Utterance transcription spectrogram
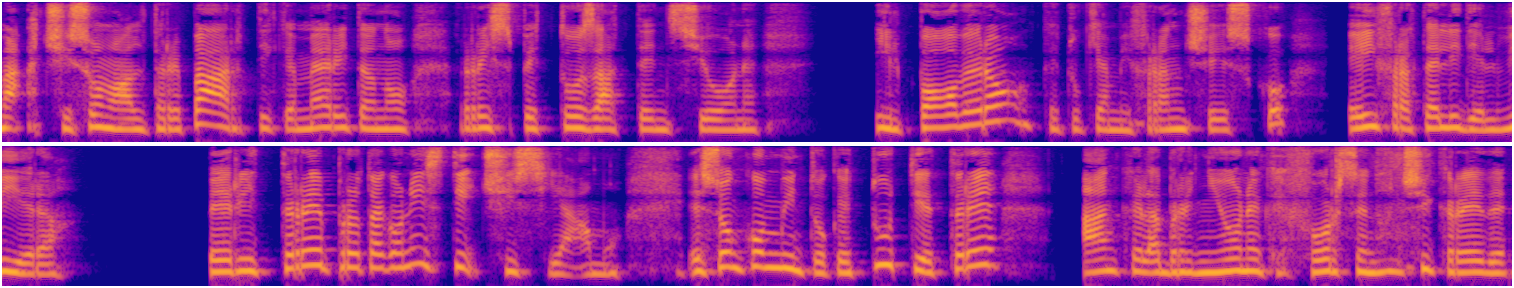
Ma ci sono altre parti che meritano rispettosa attenzione. Il povero, che tu chiami Francesco, e i fratelli di Elvira. Per i tre protagonisti ci siamo e sono convinto che tutti e tre, anche la Brignone che forse non ci crede,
